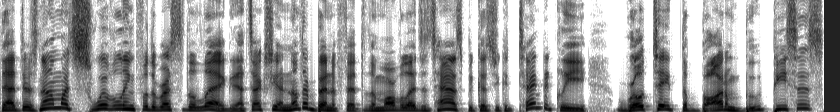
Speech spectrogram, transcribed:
that there's not much swiveling for the rest of the leg. That's actually another benefit that the Marvel Legends has because you can technically rotate the bottom boot pieces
